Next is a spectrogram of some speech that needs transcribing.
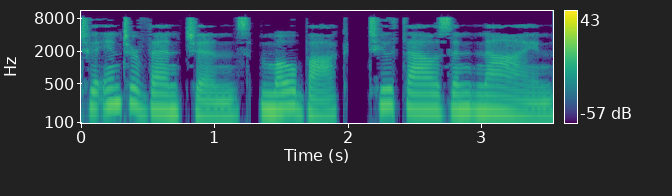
to interventions Mobach, 2009.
